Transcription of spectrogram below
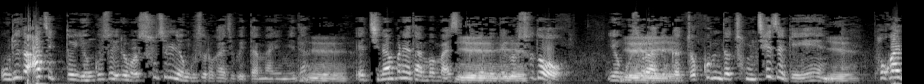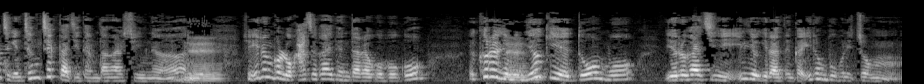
우리가 아직도 연구소 이름을 수질 연구소로 가지고 있단 말입니다. 예. 예, 지난번에도 한번 말씀드렸는데 예, 그걸 예. 수도 연구소라든가 예, 예. 조금 더 총체적인 예. 포괄적인 정책까지 담당할 수 있는 예. 좀 이런 걸로 가져가야 된다라고 보고 그러려면 네. 여기에도 뭐 여러 가지 인력이라든가 이런 부분이 좀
